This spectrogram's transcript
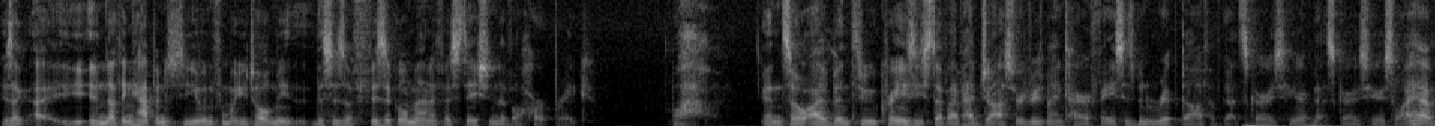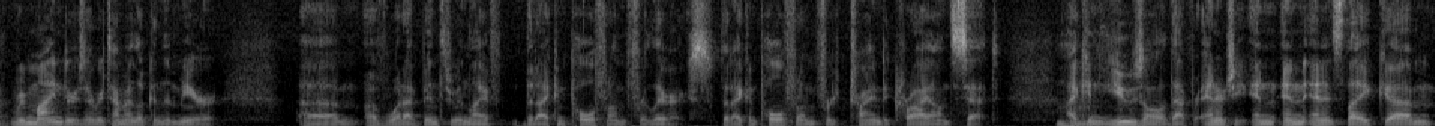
he's like I, if nothing happens to you and from what you told me this is a physical manifestation of a heartbreak Wow. and so I've been through crazy stuff. I've had jaw surgeries. My entire face has been ripped off. I've got scars here. I've got scars here. So I have reminders every time I look in the mirror um, of what I've been through in life that I can pull from for lyrics, that I can pull from for trying to cry on set. I Mm-hmm. can use all of that for energy. And, and, and it's like um,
